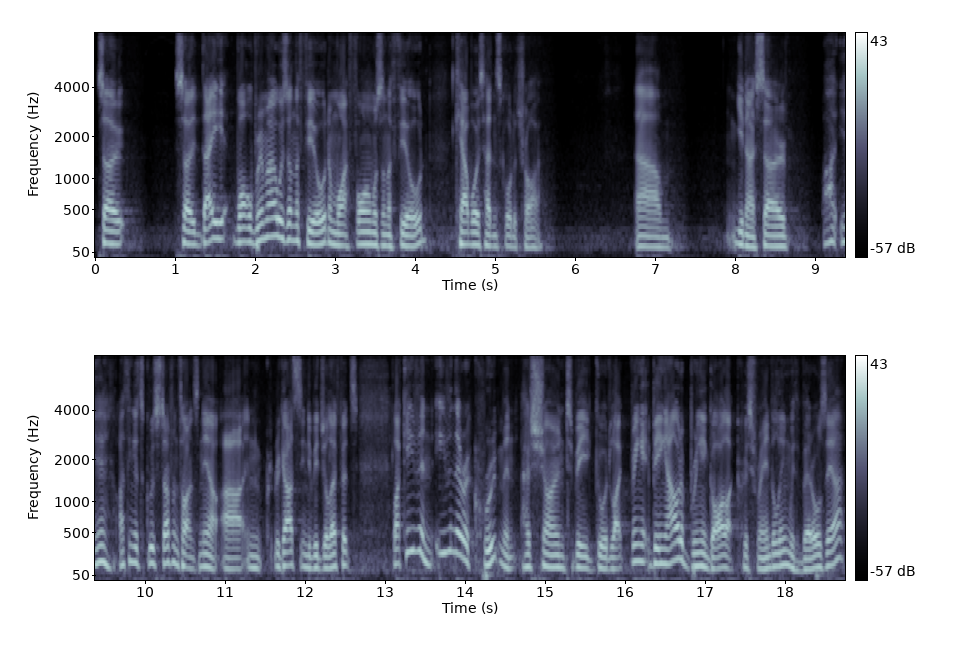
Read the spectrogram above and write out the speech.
So so they while Brimo was on the field and while Foran was on the field, Cowboys hadn't scored a try. Um, you know, so uh, yeah, I think it's good stuff from Titans now. Uh, in regards to individual efforts, like even even their recruitment has shown to be good. Like bring it, being able to bring a guy like Chris Randall in with Verrills out,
